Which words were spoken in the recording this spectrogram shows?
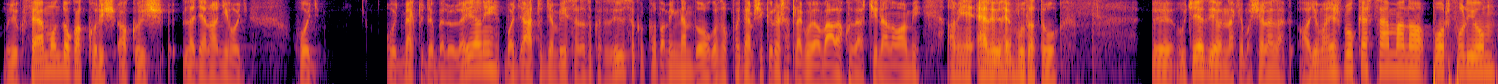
mondjuk felmondok, akkor is, akkor is legyen annyi, hogy, hogy hogy meg tudjak belőle élni, vagy át tudjam vészelni azokat az időszakokat, amíg nem dolgozok, vagy nem sikerül esetleg olyan vállalkozást csinálnom, ami, ami előre mutató. Úgyhogy ezért nekem most jelenleg hagyományos broker számán a portfólióm,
